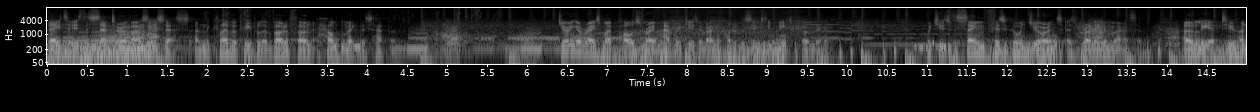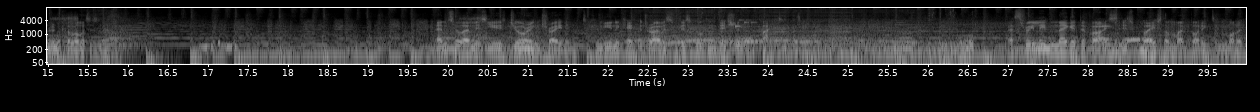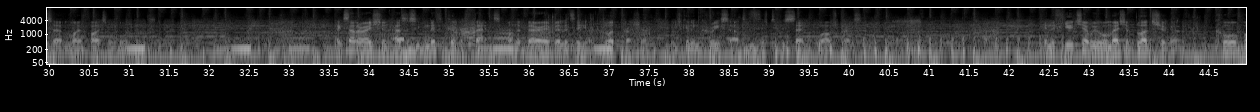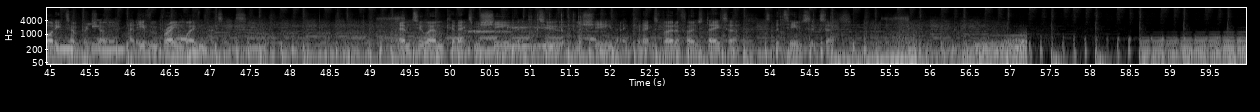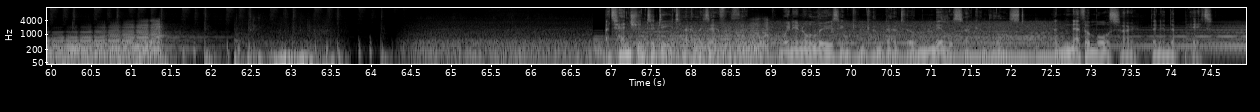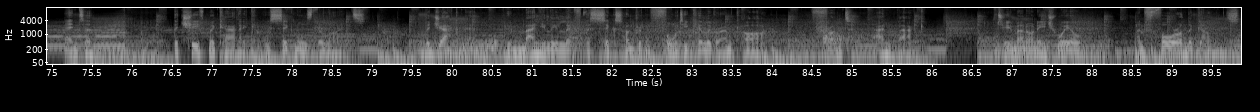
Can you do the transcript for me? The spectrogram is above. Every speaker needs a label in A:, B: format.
A: Data is the center of our success, and the clever people at Vodafone help make this happen. During a race, my pulse rate averages around 160 beats per minute, which is the same physical endurance as running a marathon, only at 200 kilometers an hour. M2M is used during training to communicate the driver's physical condition back to the team. A 3-lead mega device is placed on my body to monitor my vital organs. Acceleration has a significant effect on the variability of blood pressure, which can increase up to 50% whilst racing. In the future, we will measure blood sugar, core body temperature, and even brainwave patterns. M2M connects machine to machine and connects Vodafone's data to the team's success.
B: Attention to detail is everything. Winning or losing can come down to a millisecond lost, and never more so than in the pit. Enter the chief mechanic who signals the lights, the jackmen who manually lift the 640 kilogram car, front and back, two men on each wheel, and four on the guns.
